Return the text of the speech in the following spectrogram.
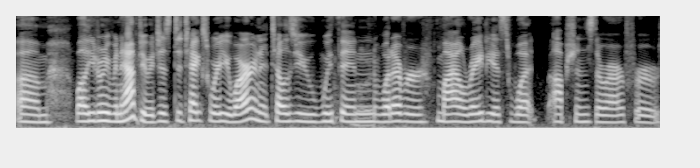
Um, well, you don't even have to. It just detects where you are, and it tells you within whatever mile radius what options there are for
